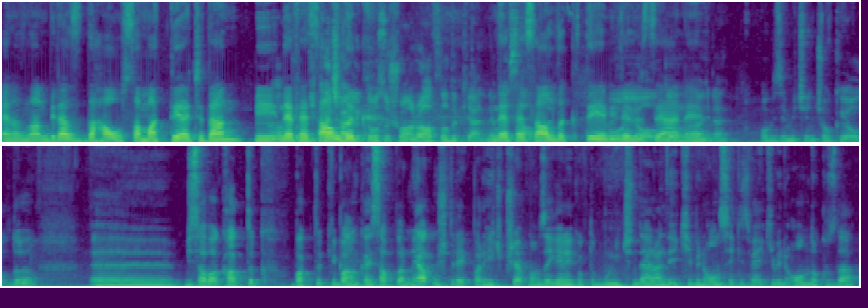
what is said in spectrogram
en azından biraz daha olsa maddi açıdan bir Rahatladık. nefes Birkaç aldık. aylık da olsa şu an rahatladık yani nefes, Nefes, aldık. aldık O iyi diyebiliriz oldu, yani. Aynen. O bizim için çok iyi oldu. Ee, sabah kalktık. Baktık ki banka hesaplarına yatmış direkt para. Hiçbir şey yapmamıza gerek yoktu. Bunun için de herhalde 2018 ve 2019'da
